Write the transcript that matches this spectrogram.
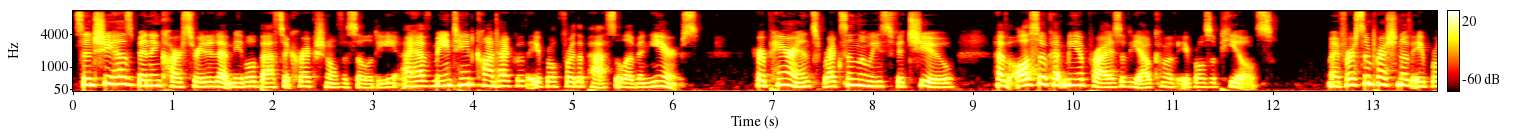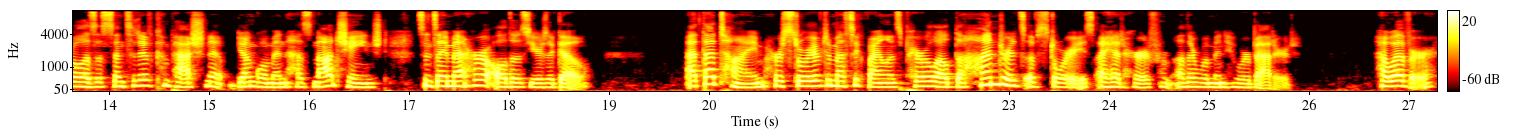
Since she has been incarcerated at Mabel Bassett Correctional Facility, I have maintained contact with April for the past 11 years. Her parents, Rex and Louise Fitzhugh, have also kept me apprised of the outcome of April's appeals. My first impression of April as a sensitive, compassionate young woman has not changed since I met her all those years ago. At that time, her story of domestic violence paralleled the hundreds of stories I had heard from other women who were battered. However,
